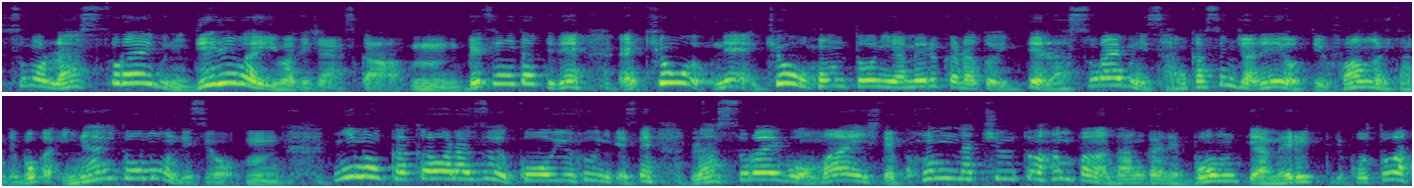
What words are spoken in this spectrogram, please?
そのラストライブに出ればいいわけじゃないですか。うん。別にだってね、え今日ね、今日本当に辞めるからといってラストライブに参加するんじゃねえよっていうファンの人なんて僕はいないと思うんですよ。うん。にもかかわらず、こういう風にですね、ラストライブを前にしてこんな中中途半端な段階でボンってやめるってことは、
